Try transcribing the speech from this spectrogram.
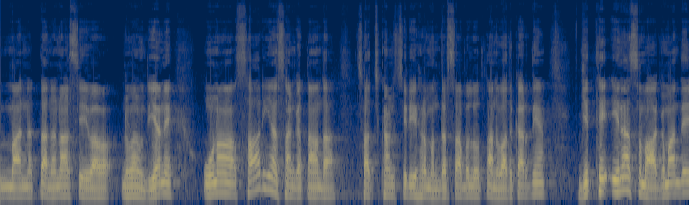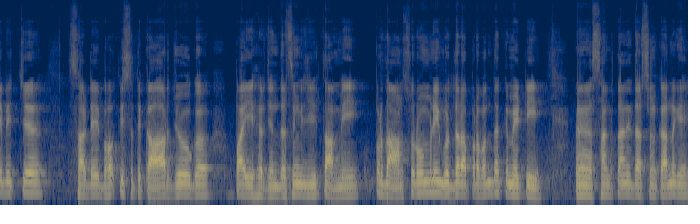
ਮਨ ਧਨ ਨਾਲ ਸੇਵਾ ਨਿਭਾਉਂਦੀਆਂ ਨੇ। ਉਹਨਾਂ ਸਾਰੀਆਂ ਸੰਗਤਾਂ ਦਾ ਸੱਚਖੰਡ ਸ੍ਰੀ ਹਰਮੰਦਰ ਸਾਹਿਬ ਵੱਲੋਂ ਧੰਨਵਾਦ ਕਰਦੇ ਹਾਂ, ਜਿੱਥੇ ਇਹਨਾਂ ਸਮਾਗਮਾਂ ਦੇ ਵਿੱਚ ਸਾਡੇ ਬਹੁਤ ਹੀ ਸਤਿਕਾਰਯੋਗ ਭਾਈ ਹਰਜਿੰਦਰ ਸਿੰਘ ਜੀ ਧਾਮੀ ਪ੍ਰਧਾਨ ਸ਼੍ਰੋਮਣੀ ਗੁਰਦੁਆਰਾ ਪ੍ਰਬੰਧਕ ਕਮੇਟੀ ਸੰਗਤਾਂ ਦੇ ਦਰਸ਼ਨ ਕਰਨਗੇ।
